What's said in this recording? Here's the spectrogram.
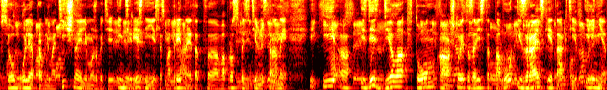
все более проблематично или, может быть, интереснее, если смотреть на этот вопрос с позитивной стороны. И, а, и здесь дело в том, а, что это зависит от того, израильский это актив или нет.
